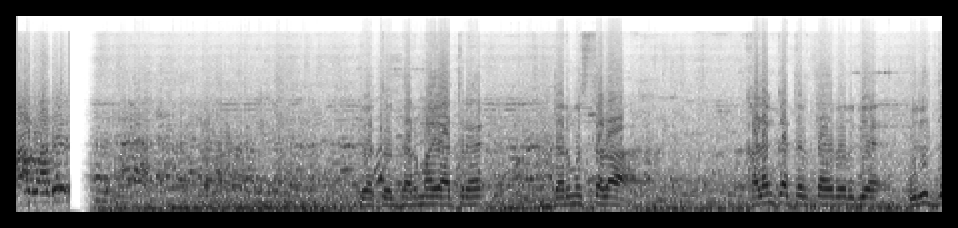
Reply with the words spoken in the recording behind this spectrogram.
ಹಾಗೂ ಅದೇ ಇವತ್ತು ಧರ್ಮಯಾತ್ರೆ, ಧರ್ಮಸ್ಥಳ, ಕಳಂಕ ತರ್ತಾ ಇರೋರಿಗೆ ವಿರುದ್ಧ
